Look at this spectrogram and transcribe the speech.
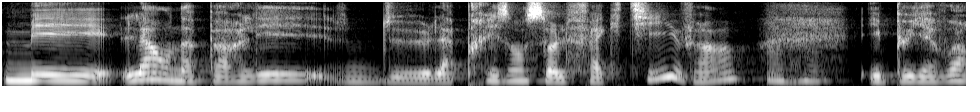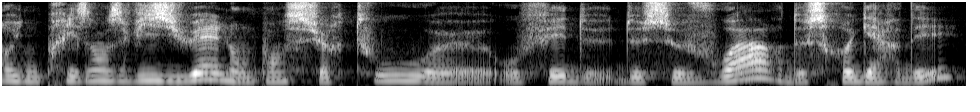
mais là, on a parlé de la présence olfactive. Hein. Mhm. Il peut y avoir une présence visuelle. On pense surtout euh, au fait de, se voir, de se regarder.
